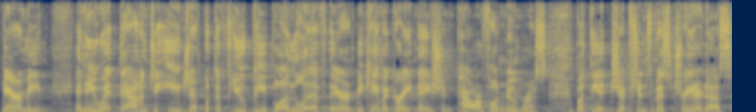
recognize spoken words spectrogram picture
Aramean. And he went down into Egypt with a few people and lived there and became a great nation, powerful and numerous. But the Egyptians mistreated us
